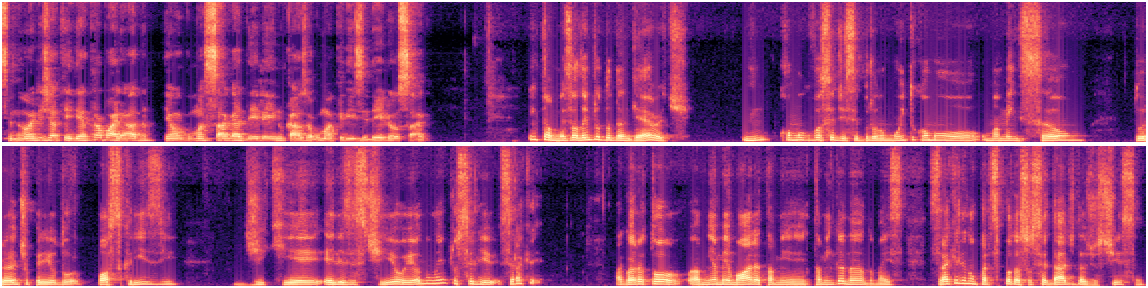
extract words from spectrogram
senão ele já teria trabalhado em alguma saga dele aí, no caso, alguma crise dele ou saga. Então, mas eu lembro do Dan Garrett, hum, como você disse, Bruno, muito como uma menção durante o período pós-crise de que ele existiu, e eu não lembro se ele. Será que. Agora eu tô. A minha memória tá me, tá me enganando, mas será que ele não participou da Sociedade da Justiça?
